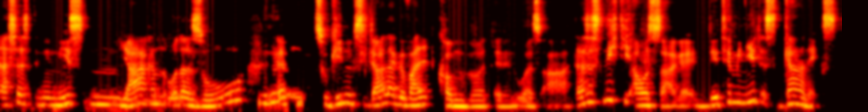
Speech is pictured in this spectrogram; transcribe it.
dass es in den nächsten Jahren oder so, Mhm. ähm, zu genozidaler Gewalt kommen wird in den USA. Das ist nicht die Aussage. Determiniert ist gar nix.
